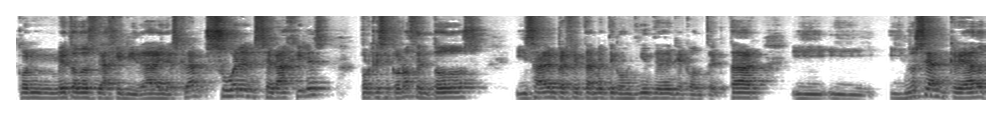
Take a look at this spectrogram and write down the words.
con métodos de agilidad y de Scrum, suelen ser ágiles porque se conocen todos y saben perfectamente con quién tienen que contactar y, no se han creado,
